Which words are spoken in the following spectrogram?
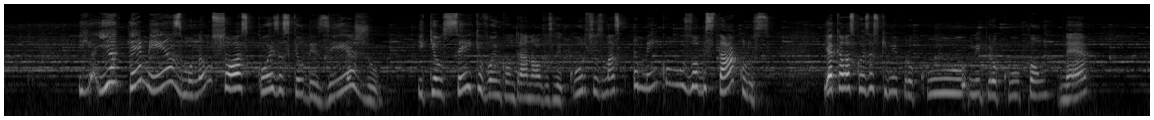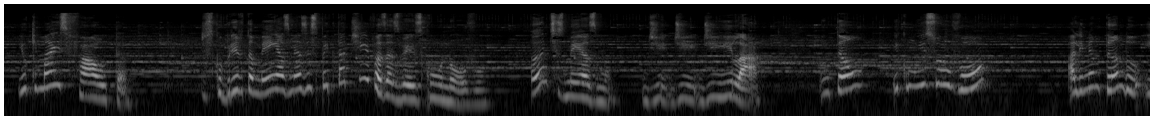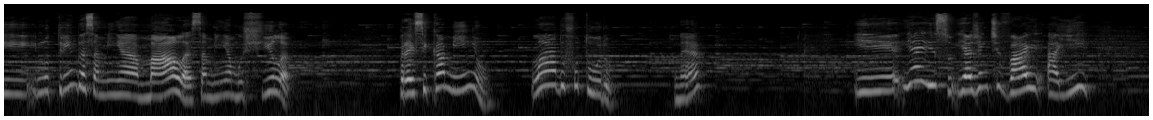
E, e até mesmo, não só as coisas que eu desejo e que eu sei que eu vou encontrar novos recursos, mas também com os obstáculos e aquelas coisas que me, preocupam, me preocupam, né? E o que mais falta? Descobrir também as minhas expectativas, às vezes, com o novo, antes mesmo de, de, de ir lá. Então, e com isso eu vou alimentando e, nutrindo essa minha mala, essa minha mochila para esse caminho lá do futuro, né? E, e é isso. E a gente vai aí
